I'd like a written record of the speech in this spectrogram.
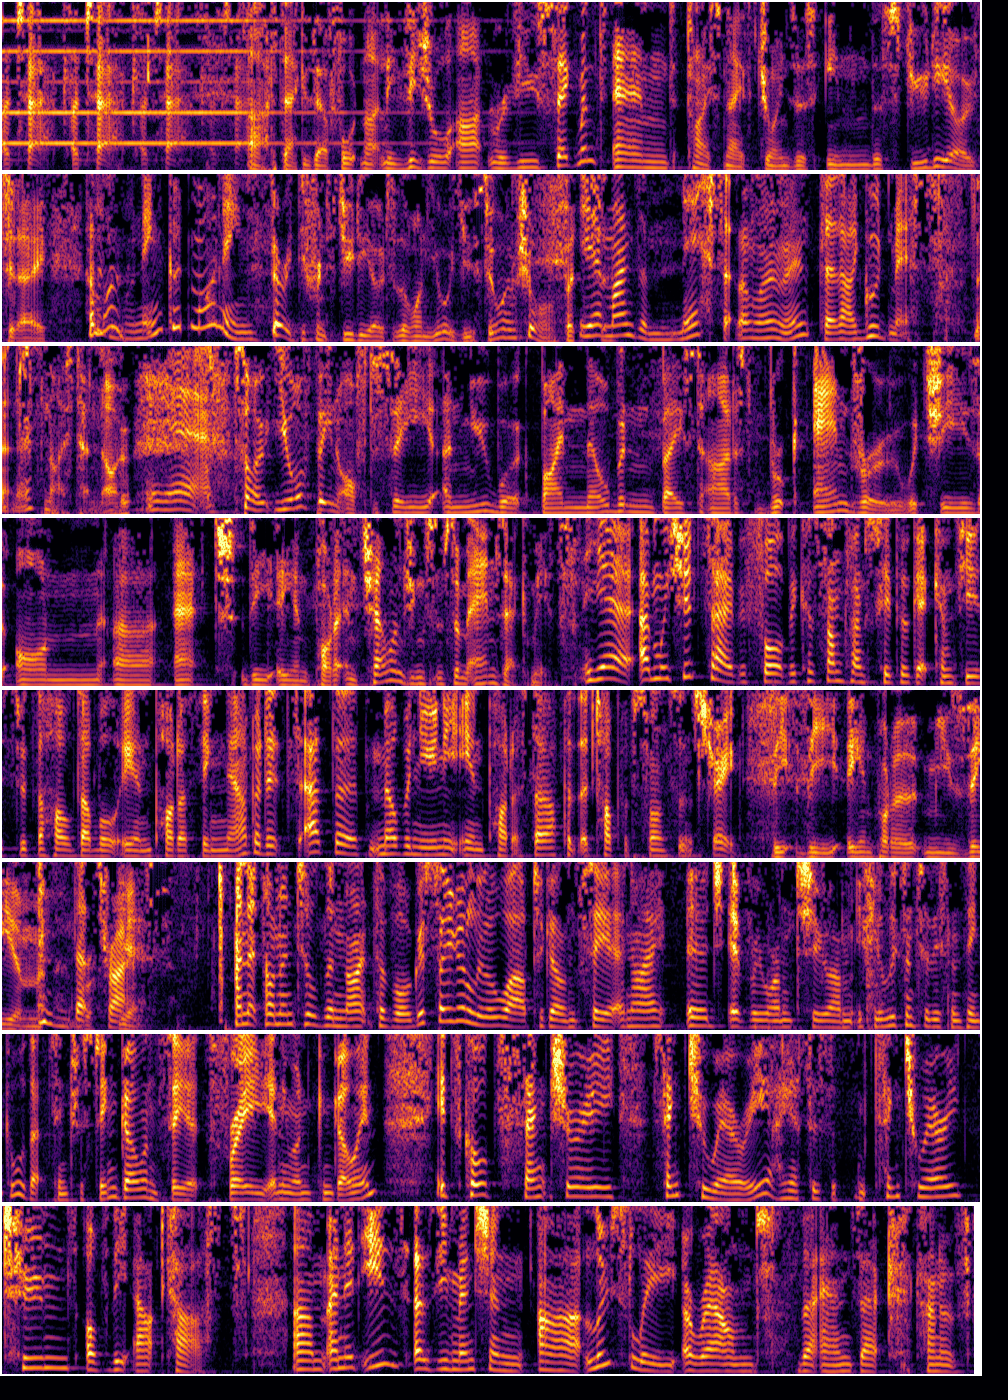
Attack, attack, attack, attack. Art Attack is our fortnightly visual art review segment, and Ty Nath joins us in the studio today. Hello. Good morning. Good morning. Very different studio to the one you're used to, I'm sure. But yeah, uh, mine's a mess at the moment, but a good mess. That's know? nice to know. Yeah. So you've been off to see a new work by Melbourne-based artist Brooke Andrew, which is on uh, at the Ian Potter and challenging some some Anzac myths. Yeah, and we should say before because sometimes people get confused with the whole double Ian Potter thing now, but it's at the Melbourne Uni Ian Potter, so up at the top of Swanston Street. The the Ian Potter Museum. That's right. Yes. And it's on until the 9th of August, so you've got a little while to go and see it. And I urge everyone to, um, if you listen to this and think, oh, that's interesting, go and see it. It's free, anyone can go in. It's called Sanctuary, Sanctuary, I guess is the Sanctuary Tombs of the Outcasts. Um, and it is, as you mentioned, uh, loosely around the Anzac kind of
